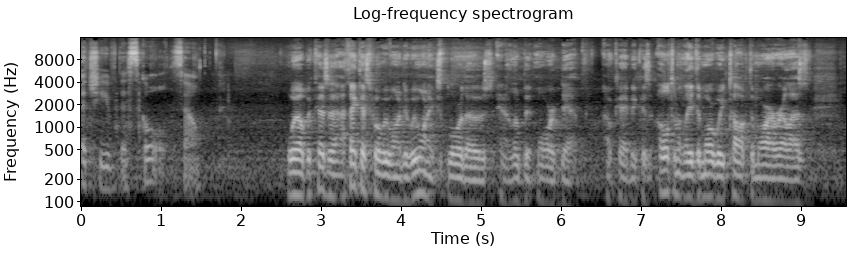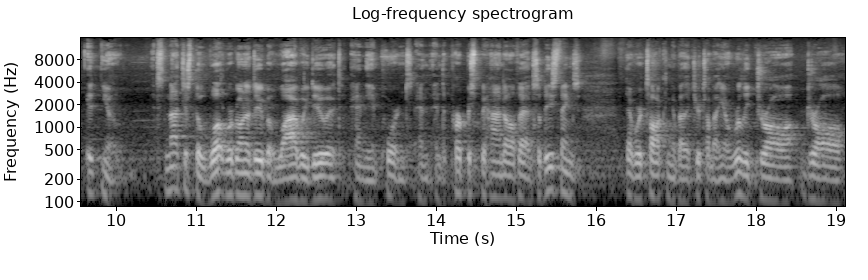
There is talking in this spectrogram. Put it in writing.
achieve this goal. So Well, because uh, I think that's what we want to do. We want to explore those in a little bit more depth, okay? Because ultimately, the more we talk, the more I realize it. You know, it's not just the what we're going to do, but why we do it, and the importance and, and the purpose behind all that. And so these things that we're talking about, that you're talking about, you know, really draw draw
